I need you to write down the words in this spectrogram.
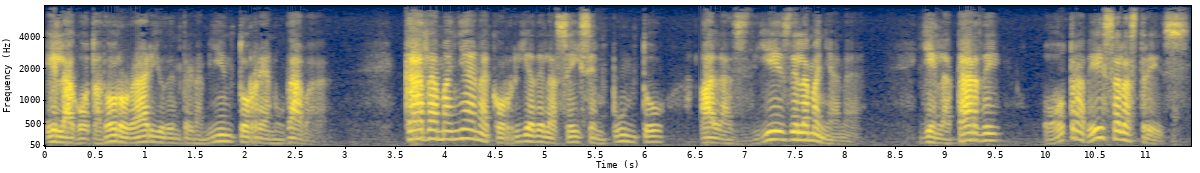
el agotador horario de entrenamiento reanudaba. Cada mañana corría de las seis en punto a las diez de la mañana y en la tarde otra vez a las tres.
